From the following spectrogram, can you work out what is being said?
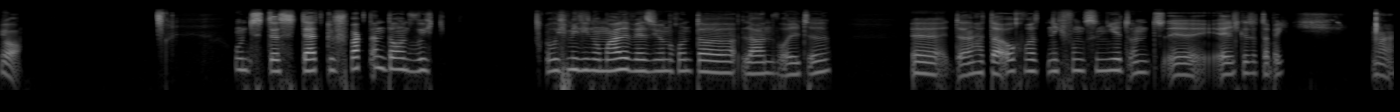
ja. Und das, der hat gespackt andauernd, wo ich, wo ich mir die normale Version runterladen wollte. Äh, dann hat da auch was nicht funktioniert und äh, ehrlich gesagt habe ich, na,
